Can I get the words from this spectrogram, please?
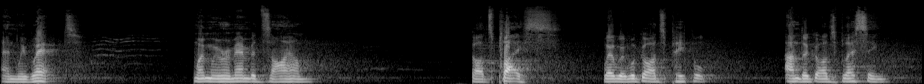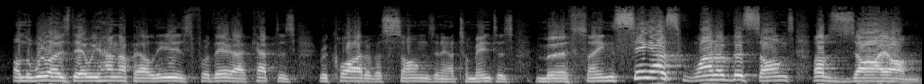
and we wept when we remembered Zion, God's place, where we were God's people, under God's blessing. On the willows there we hung up our lyres, for there our captors required of us songs and our tormentors mirth, saying, Sing us one of the songs of Zion.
